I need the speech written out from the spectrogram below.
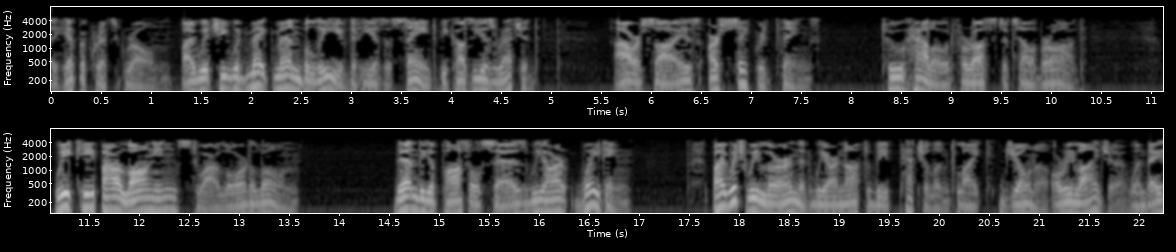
the hypocrite's groan, by which he would make men believe that he is a saint because he is wretched. Our sighs are sacred things, too hallowed for us to tell abroad. We keep our longings to our Lord alone. Then the Apostle says we are waiting, by which we learn that we are not to be petulant like Jonah or Elijah when they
